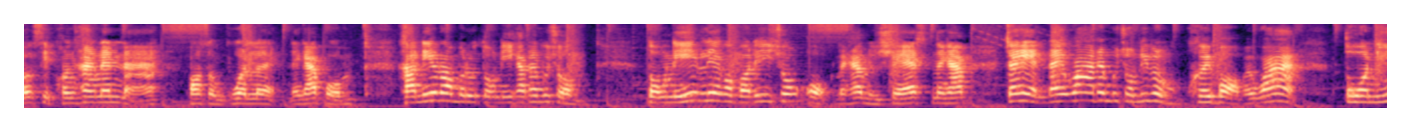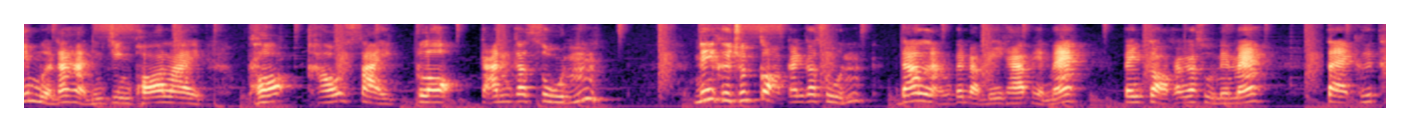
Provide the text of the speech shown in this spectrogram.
360ค่อนข้างแน่นหนา พอสมควรเลยนะครับผมคราวนี้เรามาดูตรงนี้ครับท่านผู้ชมตรงนี้เรียกว่าบอดี้ช่วงอกนะครับหรือ chest นะครับจะเห็นได้ว่าท่านผู้ชมที่ผมเคยบอกไปว่า ตัวนี้เหมือนทหารจริง ๆ เพราะอะไร เพราะเขาใส่เกราะกันกระสุน นี่คือชุดเกราะกันกระสุน ด้านหลังเป็นแบบนี้ครับ เห็นไหมเป็นเกราะกันกระสุนเห็นไหมแต่คือท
